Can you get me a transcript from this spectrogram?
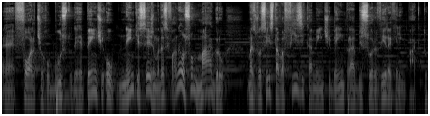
é, forte, robusto de repente, ou nem que seja, mas daí você fala: não, eu sou magro, mas você estava fisicamente bem para absorver aquele impacto.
